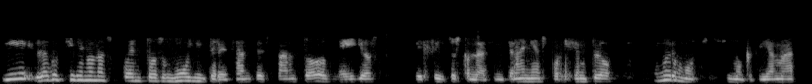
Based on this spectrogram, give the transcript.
y luego tienen unos cuentos muy interesantes, van todos ellos escritos con las entrañas, por ejemplo, uno hermosísimo que se llama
